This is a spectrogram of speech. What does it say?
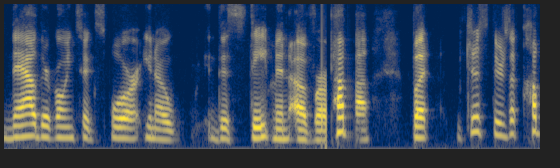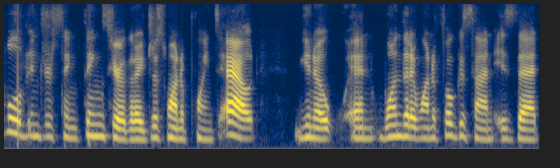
Now they're going to explore, you know, this statement of Papa, but just there's a couple of interesting things here that I just want to point out, you know, and one that I want to focus on is that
